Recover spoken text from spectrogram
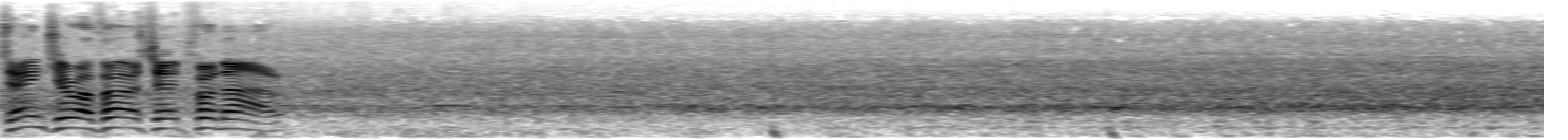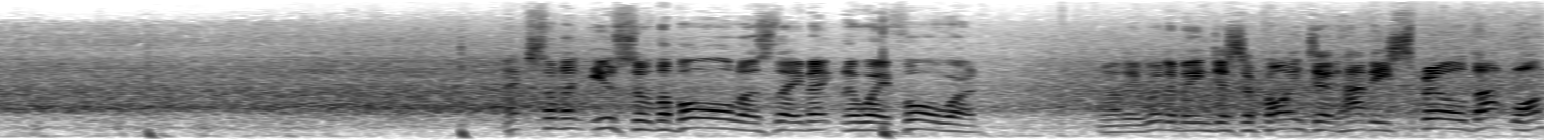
Danger averted for now. Excellent use of the ball as they make their way forward. Well, he would have been disappointed had he spilled that one.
